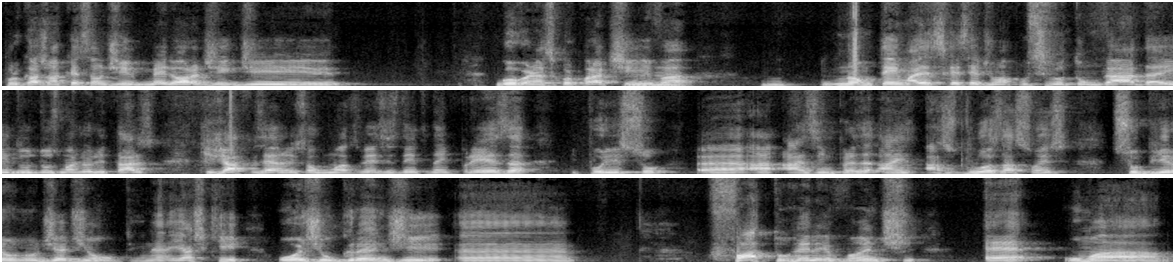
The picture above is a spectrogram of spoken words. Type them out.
por causa de uma questão de melhora de, de governança corporativa. Uhum. Não tem mais esse receio de uma possível tungada aí do, dos majoritários, que já fizeram isso algumas vezes dentro da empresa, e por isso uh, as empresas, as duas ações subiram no dia de ontem. Né? E acho que hoje o grande é, fato relevante é uma,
